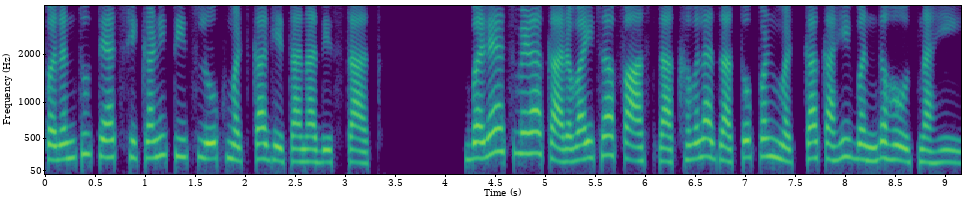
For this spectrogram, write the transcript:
परंतु त्याच ठिकाणी तीच लोक मटका घेताना दिसतात. बऱ्याच वेळा कारवाईचा फास दाखवला जातो पण मटका काही बंद होत नाही.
